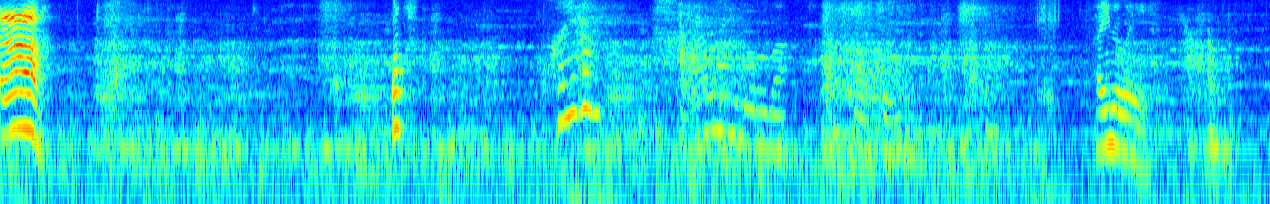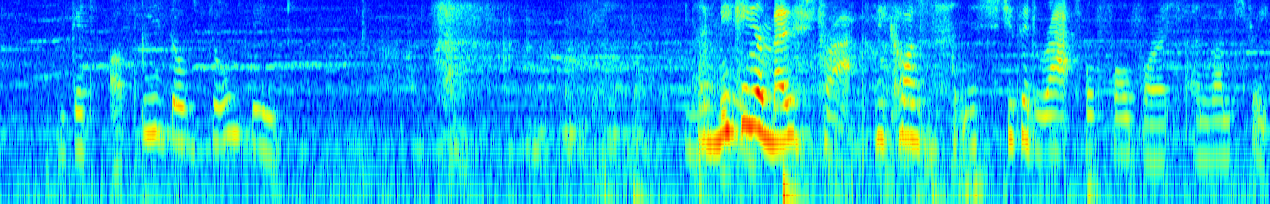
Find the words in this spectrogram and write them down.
Ah! What? Why am you know that happened? Finally. You get a piece of something. I'm making a mouse trap because the stupid rats will fall for it and run straight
